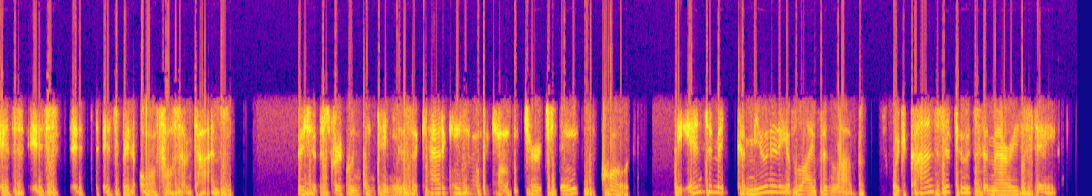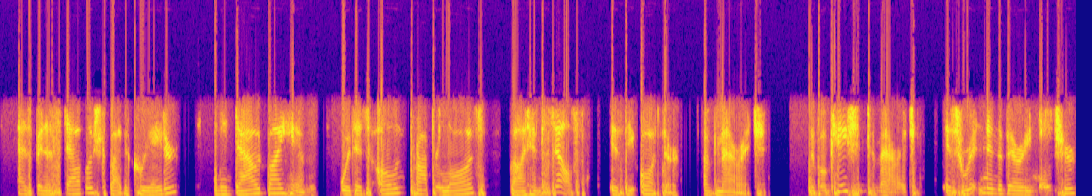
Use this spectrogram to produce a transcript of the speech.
It's, it's, it, it's been awful sometimes. Bishop Strickland continues, the Catechism of the Catholic Church states, quote, the intimate community of life and love, which constitutes the married state, has been established by the Creator and endowed by Him with its own proper laws. God Himself is the author of marriage. The vocation to marriage is written in the very nature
